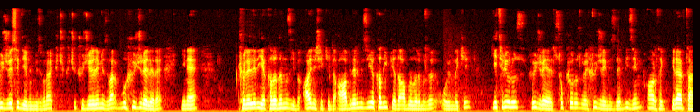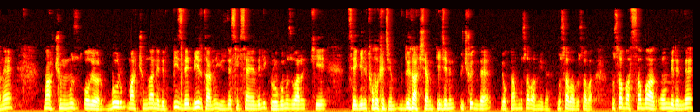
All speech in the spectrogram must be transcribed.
hücresi diyelim biz buna. Küçük küçük hücrelerimiz var. Bu hücrelere yine köleleri yakaladığımız gibi aynı şekilde abilerimizi yakalayıp ya da ablalarımızı oyundaki getiriyoruz. Hücreye sokuyoruz ve hücremizde bizim artık birer tane mahkumumuz oluyor. Bu mahkumlar nedir? Bizde bir tane %87'lik rogumuz var ki sevgili Tolgacığım dün akşam gecenin 3'ünde yok lan bu sabah mıydı? Bu sabah bu sabah. Bu sabah sabahın 11'inde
